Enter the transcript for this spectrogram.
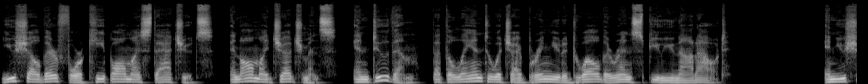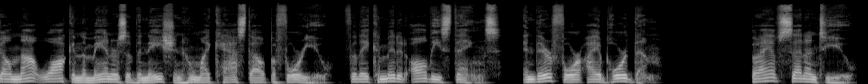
You shall therefore keep all my statutes, and all my judgments, and do them, that the land to which I bring you to dwell therein spew you not out. And you shall not walk in the manners of the nation whom I cast out before you, for they committed all these things, and therefore I abhorred them. But I have said unto you,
